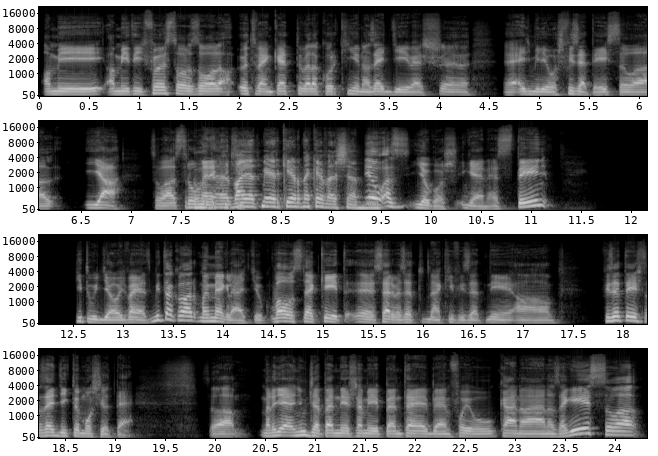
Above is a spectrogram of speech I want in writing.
ami, amit így felszorzol 52-vel, akkor kijön az egyéves eh, egymilliós fizetés, szóval ja, Szóval Strowman egy kicsit... Wyatt miért kérne kevesebb? Jó, az jogos, igen, ez tény ki tudja, hogy Wyatt mit akar, majd meglátjuk. Valószínűleg két szervezet tudná kifizetni a fizetést, az egyiktől most jött te. Szóval, mert ugye New Japannél sem éppen teljben folyó kánaán az egész, szóval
